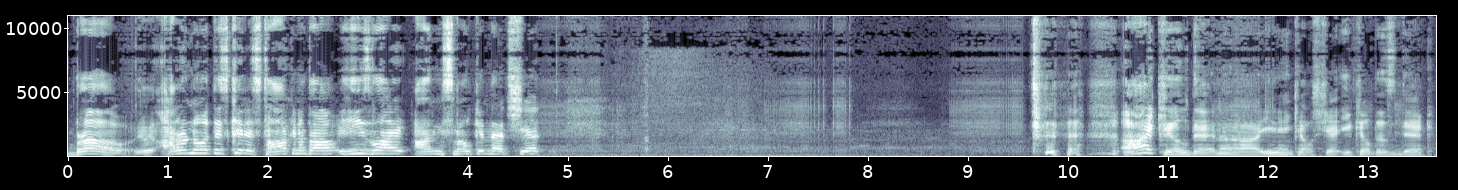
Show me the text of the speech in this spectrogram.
Bro, I don't know what this kid is talking about. He's like, I'm smoking that shit. I killed it. Nah, you didn't kill shit. You killed this dick.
